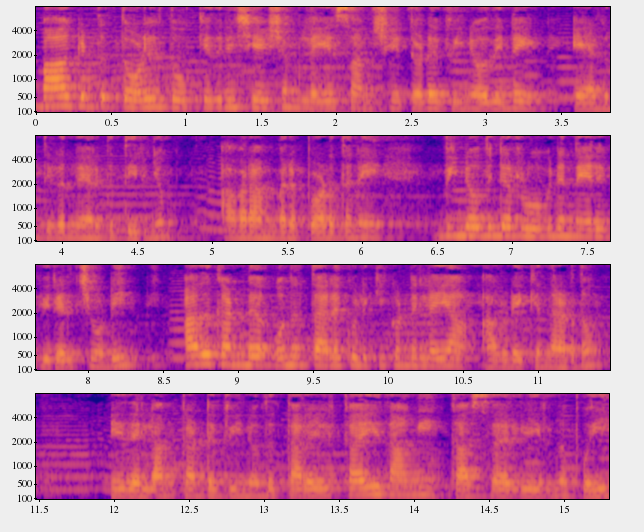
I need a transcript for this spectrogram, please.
ബാഗ് എടുത്ത് തോളിൽ തൂക്കിയതിനു ശേഷം ലയ സംശയത്തോടെ വിനോദിന്റെ ഏടത്തിയുടെ നേർക്ക് തിരിഞ്ഞു. അവർ അമ്പരപ്പോടെ തന്നെ വിനോദിന്റെ റൂമിന് നേരെ വിരൽ ചൂണ്ടി അത് കണ്ട് ഒന്ന് തല കുലുക്കിക്കൊണ്ട് ലയ അവിടേക്ക് നടന്നു. ഇതെല്ലാം കണ്ട് വിനോദ് തലയിൽ കൈ താങ്ങി കസേരയിൽ ഇരുന്ന് പോയി.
